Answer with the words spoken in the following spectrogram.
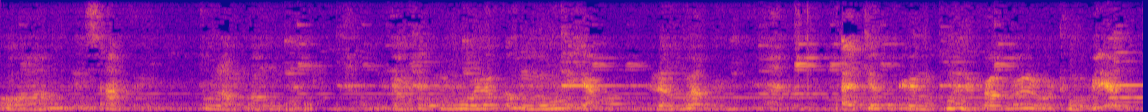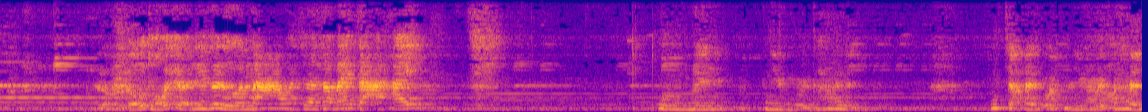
cô sao trong lòng con. Con thấy cũng vui lắm con muốn đi gặp được lắm. Tại trước kia một mình con cứ lủi thủi lỗ thổi rồi đi cái đường nào mà sao sao bé chả thấy con đi nhiều người thầy trải qua nhiều người thầy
